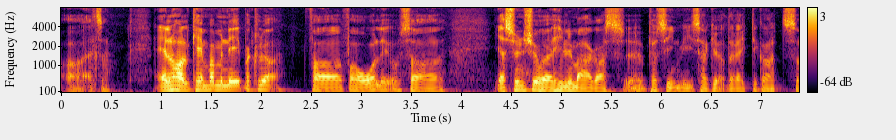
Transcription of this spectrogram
og altså, alle hold kæmper med næb og klør for, for at overleve, så jeg synes jo, at Hillemark også øh, på sin vis har gjort det rigtig godt, så,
